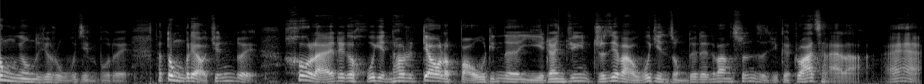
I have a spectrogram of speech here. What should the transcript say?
动用的就是武警部队，他动不了军队。后来这个胡锦涛是调了保定的野战军，直接把武警总队的那帮孙子就给抓起来了。哎，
